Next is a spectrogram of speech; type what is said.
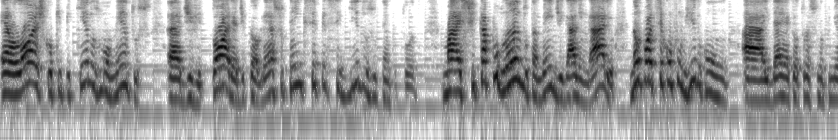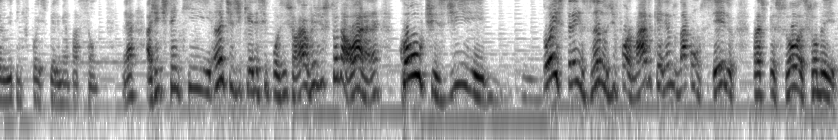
É lógico que pequenos momentos uh, de vitória, de progresso, têm que ser perseguidos o tempo todo. Mas ficar pulando também de galho em galho não pode ser confundido com a ideia que eu trouxe no primeiro item, que foi experimentação. Né? A gente tem que, antes de querer se posicionar, eu vejo isso toda hora, né? Coaches de dois, três anos de formado querendo dar conselho para as pessoas sobre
